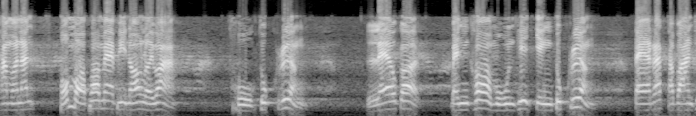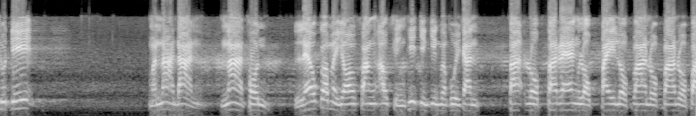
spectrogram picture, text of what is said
ทำวันนั้น ผมบอกพ่อแม่พี่น้องเลยว่า ถูกทุกเรื่อง แล้วก็เป็นข้อมูลที่จริงทุกเรื่อง แต่รัฐบาลชุดนี้ มันหน้าด้านหน้าทน แล้วก็ไม่ยอมฟังเอาสิ่งที่จริง ๆ มาคุยกัน ตะหลบตะแรงหลบไปหลบมาหลบมาหลบไป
